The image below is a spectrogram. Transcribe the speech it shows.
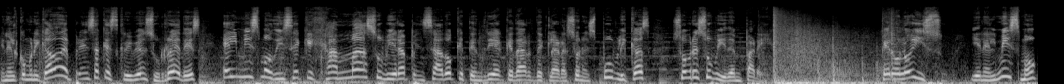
en el comunicado de prensa que escribió en sus redes, él mismo dice que jamás hubiera pensado que tendría que dar declaraciones públicas sobre su vida en pareja. Pero lo hizo, y en el mismo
